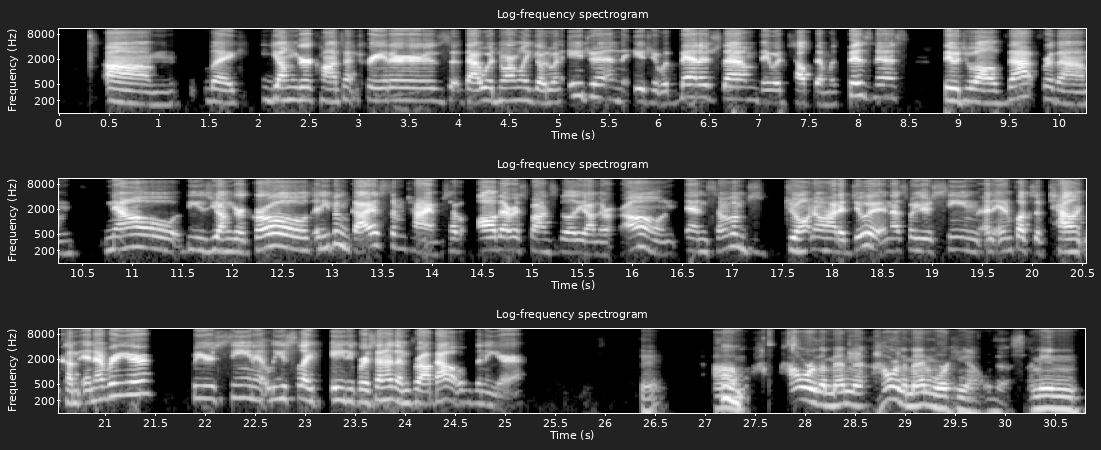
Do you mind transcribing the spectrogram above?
um, like younger content creators that would normally go to an agent and the agent would manage them. They would help them with business. They would do all of that for them. Now these younger girls and even guys sometimes have all that responsibility on their own. And some of them just don't know how to do it. And that's why you're seeing an influx of talent come in every year. But you're seeing at least like 80% of them drop out within a year. Um, mm. How are the men? That, how are the men working out with this? I mean,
